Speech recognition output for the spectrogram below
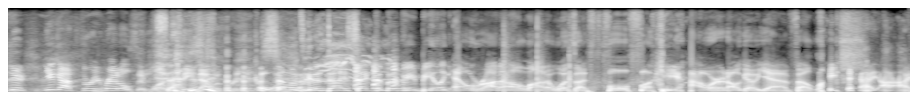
Dude, you got three riddles in one scene. That was really cool. Someone's gonna dissect the movie and be like, El Rata Alada was a full fucking hour, and I'll go, yeah, it felt like it. I, I,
